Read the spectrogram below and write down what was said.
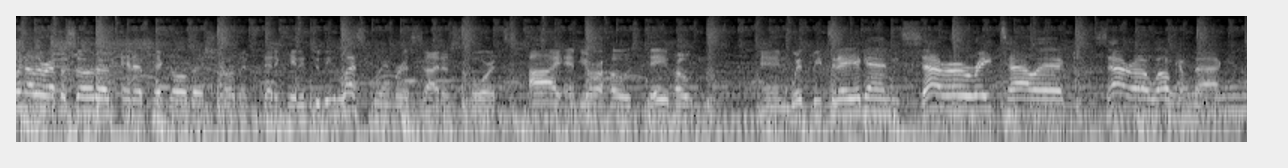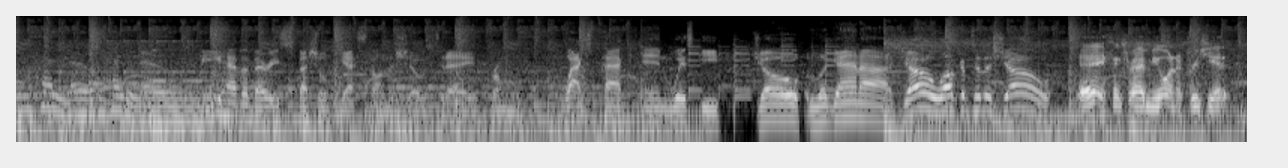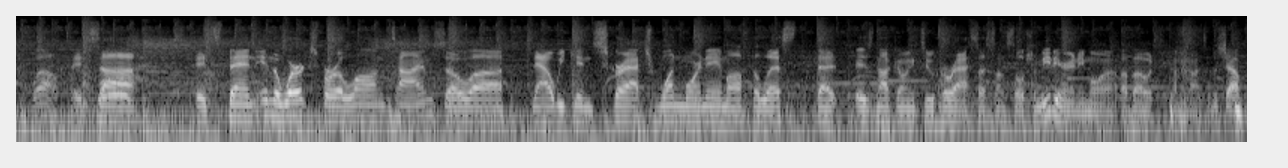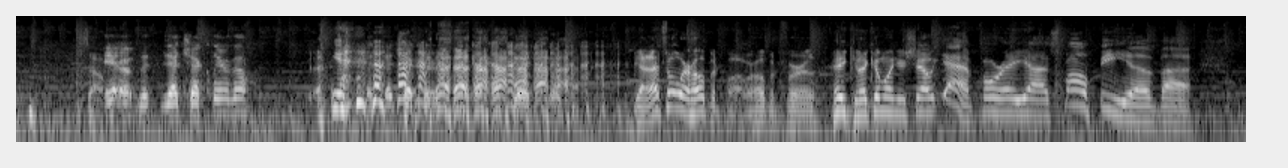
Hello and welcome to another episode of In a Pickle, the show that's dedicated to the less glamorous side of sports. I am your host, Dave Houghton, and with me today again, Sarah Raytalic. Sarah, welcome back. Hello, hello. We have a very special guest on the show today from Wax Pack and Whiskey, Joe Lagana. Joe, welcome to the show. Hey, thanks for having me on. I appreciate it. Well, it's uh it's been in the works for a long time, so uh, now we can scratch one more name off the list that is not going to harass us on social media anymore about coming onto the show. So Yeah, uh, did that check clear though? Yeah. That, that check clear. Okay, good, good. yeah, that's what we're hoping for. We're hoping for, hey, can I come on your show? Yeah, for a uh, small fee of, uh,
